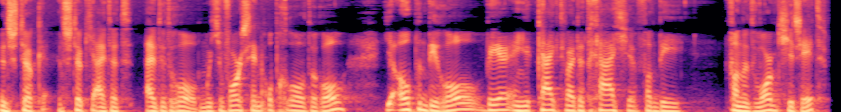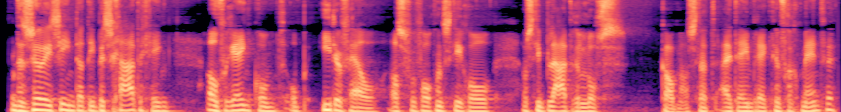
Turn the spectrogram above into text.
een, stuk, een stukje uit het, uit het rol. Moet je voorstellen, een opgerolde rol. Je opent die rol weer en je kijkt waar dat gaatje van, die, van het wormpje zit. Dan zul je zien dat die beschadiging overeenkomt op ieder vel. Als vervolgens die rol, als die bladeren loskomen, als dat uiteenbreekt in fragmenten,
